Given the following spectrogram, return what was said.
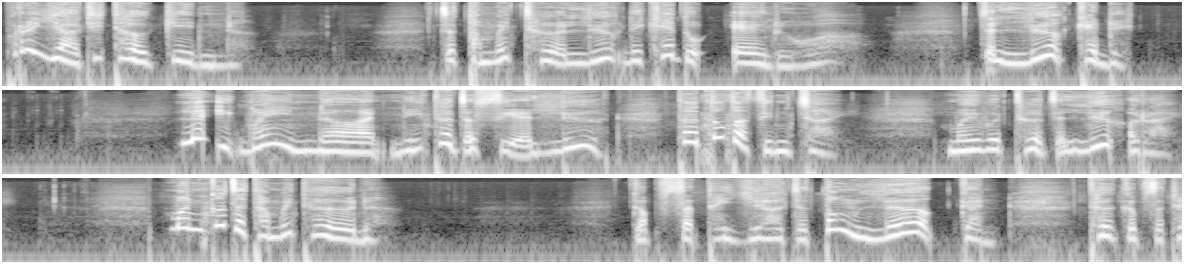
เพระยาที่เธอกิน จะทำให้เธอเลือกได้แค่ตัวเองหรือว่า จะเลือกแค่เด็ก และอีกไม่นานนี้เธอจะเสียเลือด เธอต้องตัดสินใจ ไม่ว่าเธอจะเลือกอะไร มันก็จะทำให้เธอนะ กับสัตยาจะต้องเลิกกัน เธอกับสัต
